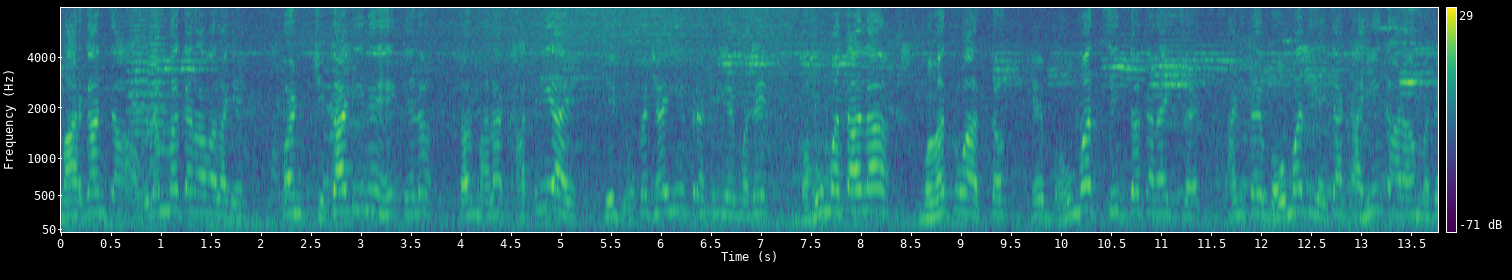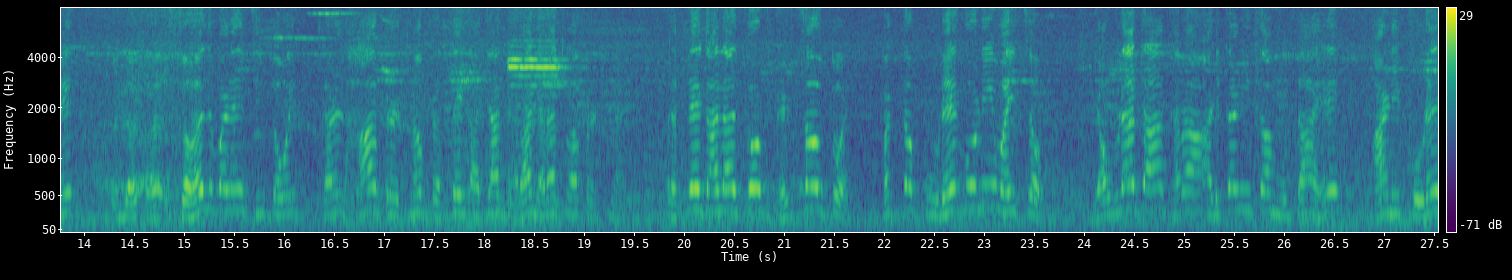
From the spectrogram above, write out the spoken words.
मार्गांचा अवलंब करावा लागेल. पण चिकाटीने हे केलं तर मला खात्री आहे की लोकशाही प्रक्रियेमध्ये बहुमताला महत्त्व असतं. हे बहुमत सिद्ध करायचं आहे आणि ते बहुमत येत्या काही काळामध्ये ल सहजपणे सिद्ध होईल. कारण हा प्रश्न प्रत्येकाच्या घराघरातला प्रश्न आहे. प्रत्येकाला तो आहे फक्त पुढे कोणी व्हायचं? एवढाच हा खरा अडचणीचा मुद्दा आहे. आणि पुढे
